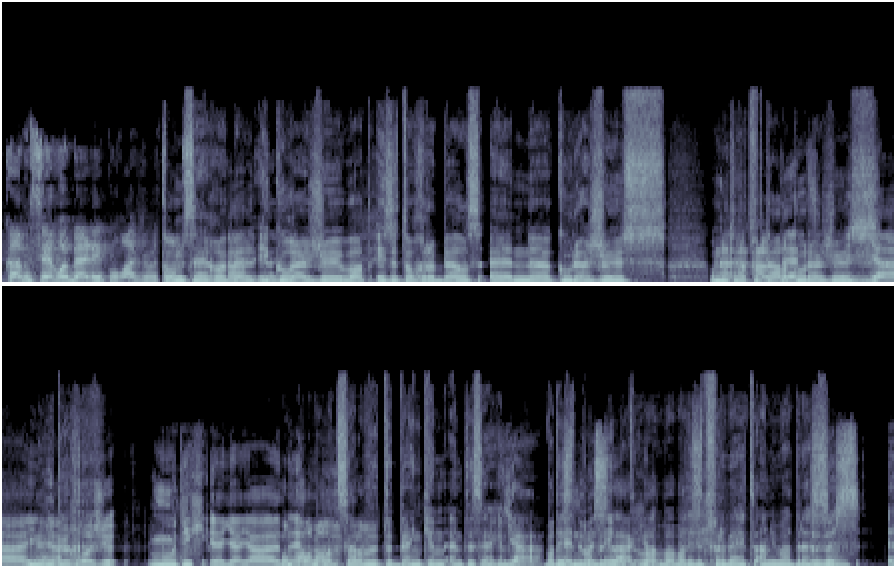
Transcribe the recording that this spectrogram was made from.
Comme c'est rebelle et courageux. Kom, zij rebel Ah, et courageux. Wat is het toch rebels en courageus? Hoe moet je dat vertalen, Altijd- courageus? Ja, ja, Moedig. Moedig, eh, ja, ja. En- Om en- allemaal hetzelfde te denken en te zeggen. Ja, Wat is het we probleem? Wat, wat, wat is het verwijt aan uw adres? We, eh,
